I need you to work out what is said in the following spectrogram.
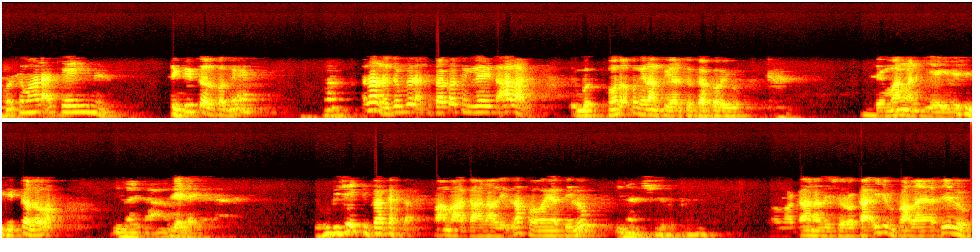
kok sama anak kiai ini. Sing didol pengen. Tenan lho, sing nak sedekah sing lillahi ta'ala. Mosok pengiran biar sedekah iku. Sing mangan kiai ini sing didol apa? Nilai ta'ala. Lillahi. Iku bisa dibakas kan? Fama kana lillah wa yasilu Nilai syurga. Fama kana li syuraka'i fala yasilu.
